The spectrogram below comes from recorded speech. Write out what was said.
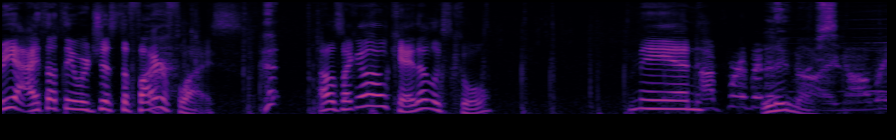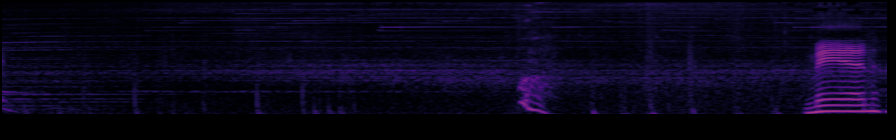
But yeah, I thought they were just the fireflies. I was like, oh, okay, that looks cool. Man. Lumos. Man.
